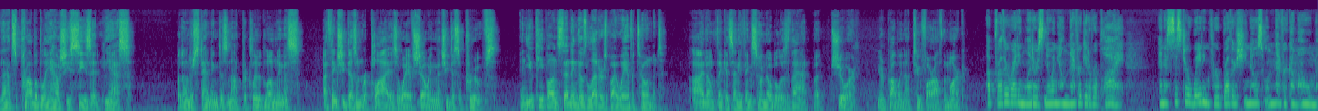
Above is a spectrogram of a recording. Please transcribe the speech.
That's probably how she sees it, yes. But understanding does not preclude loneliness. I think she doesn't reply as a way of showing that she disapproves. And you keep on sending those letters by way of atonement. I don't think it's anything so noble as that, but sure. You're probably not too far off the mark. A brother writing letters knowing he'll never get a reply. And a sister waiting for a brother she knows will never come home.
